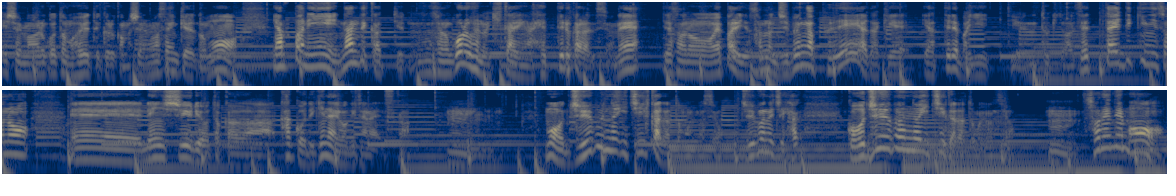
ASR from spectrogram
一緒に回ることも増えてくるかもしれませんけれども、やっぱりなんでかっていうと、そのゴルフの機会が減ってるからですよね。で、その、やっぱりその自分がプレイヤーだけやってればいいっていう時とは絶対的にその、えー、練習量とかが確保できないわけじゃないですか。うん。もう10分の1以下だと思いますよ。10分の1、50分の1以下だと思いますよ。うん。それでも、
